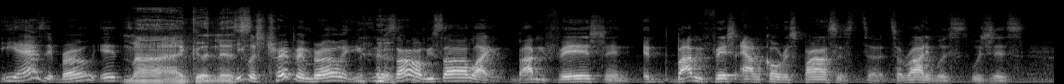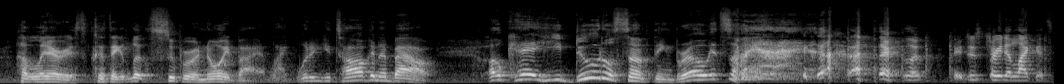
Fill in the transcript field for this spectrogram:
He has it, bro. It's My goodness. he was tripping, bro. You, you saw him. You saw like Bobby Fish and it, Bobby Fish Cole responses to, to Roddy was was just hilarious because they looked super annoyed by it. Like, what are you talking about? Okay, he doodled something, bro. It's they look- they just treat it like it's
